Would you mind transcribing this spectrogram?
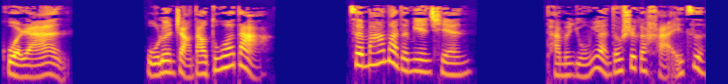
果然。无论长到多大，在妈妈的面前，他们永远都是个孩子。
